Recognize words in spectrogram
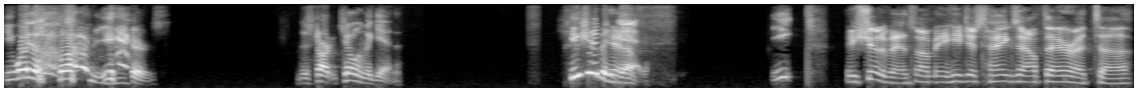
He waited eleven Mhm. years to start killing again. He should have been Yeah. dead. He He should have been. So I mean, he just hangs out there at uh,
